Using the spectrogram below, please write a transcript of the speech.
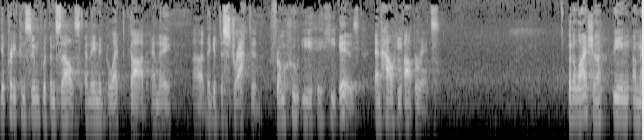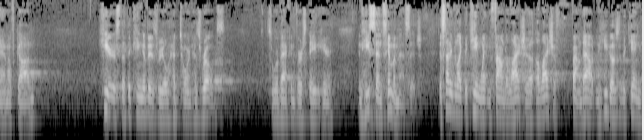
get pretty consumed with themselves and they neglect God and they, uh, they get distracted from who he, he is and how he operates. But Elisha, being a man of God, hears that the king of Israel had torn his robes. So we're back in verse 8 here and he sends him a message. It's not even like the king went and found Elisha. Elisha found out, and he goes to the king,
